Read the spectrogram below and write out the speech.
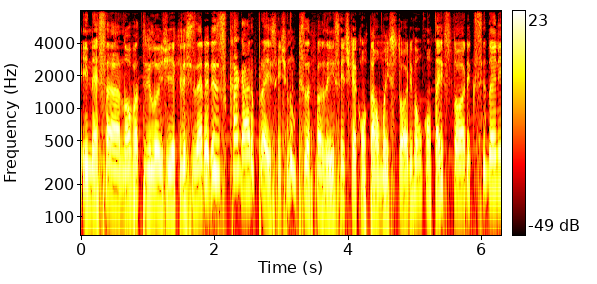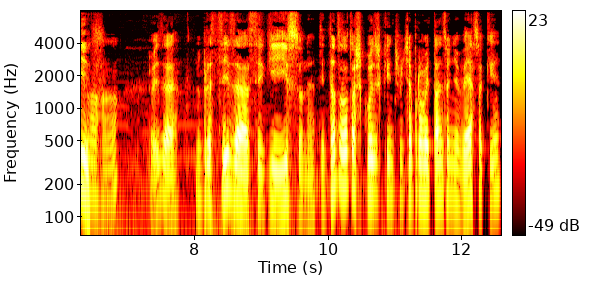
E nessa nova trilogia que eles fizeram, eles cagaram pra isso. A gente não precisa fazer isso, a gente quer contar uma história e vamos contar a história que se dane isso. Uhum. Pois é. Não precisa seguir isso, né? Tem tantas outras coisas que a gente pode aproveitar nesse universo aqui.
